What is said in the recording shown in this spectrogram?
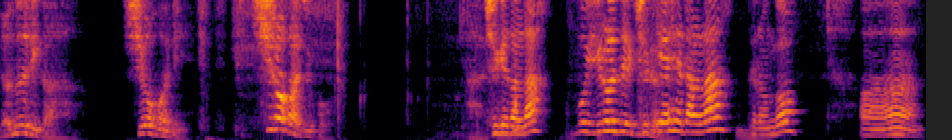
며느리가 시어머니 싫어가지고 죽여달라? 뭐 이런 얘기를 죽게 해달라? 그런 거? 아,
